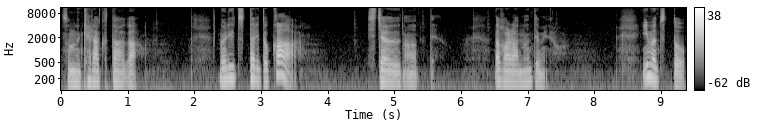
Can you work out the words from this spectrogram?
そのキャラクターが。乗り移ったりとか、しちゃうなって。だから、なんて言うんだろう。今ちょっと、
